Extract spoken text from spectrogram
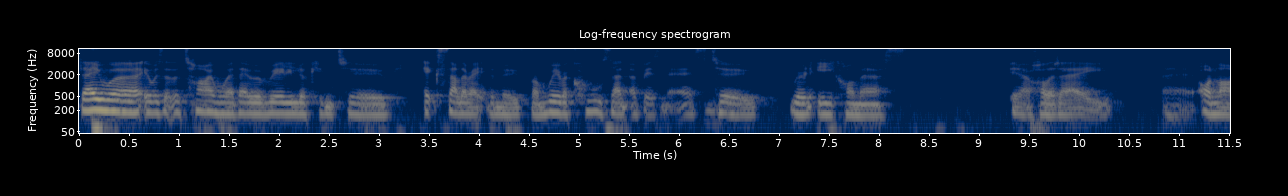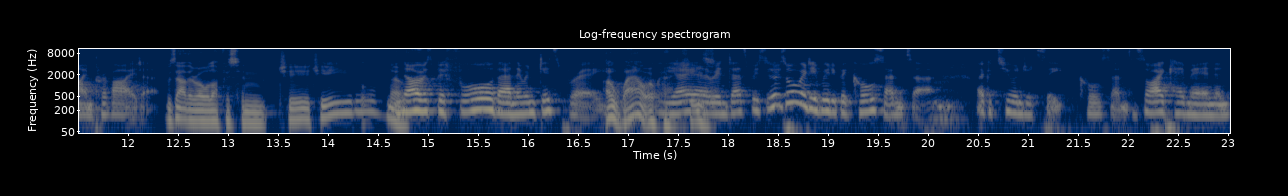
they were it was at the time where they were really looking to accelerate the move from we're a call center business mm. to we're an e-commerce you know holiday uh, online provider. Was that their old office in Cheadle? No, no, it was before then. They were in Didsbury. Oh wow, okay. Yeah, yeah, they were in Didsbury. So it was already a really big call center, mm. like a 200 seat call center. So I came in and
